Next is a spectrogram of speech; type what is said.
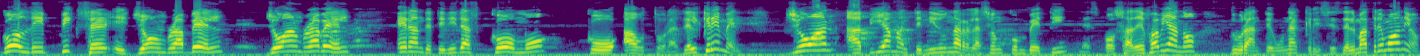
Goldie Pixer y John Ravel, Joan Ravel, eran detenidas como coautoras del crimen. Joan había mantenido una relación con Betty, la esposa de Fabiano, durante una crisis del matrimonio.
